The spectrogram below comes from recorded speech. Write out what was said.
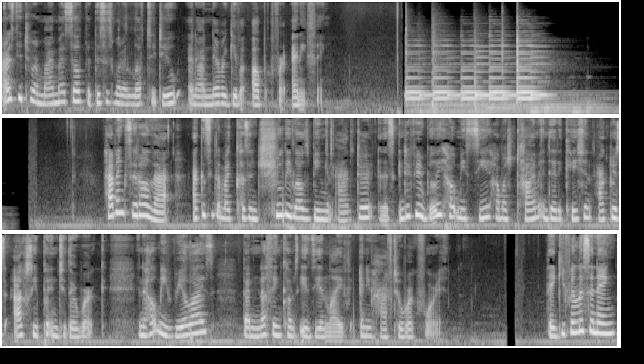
I just need to remind myself that this is what I love to do and I'll never give up for anything. Having said all that, I can see that my cousin truly loves being an actor, and this interview really helped me see how much time and dedication actors actually put into their work, and it helped me realize that nothing comes easy in life and you have to work for it. Thank you for listening.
